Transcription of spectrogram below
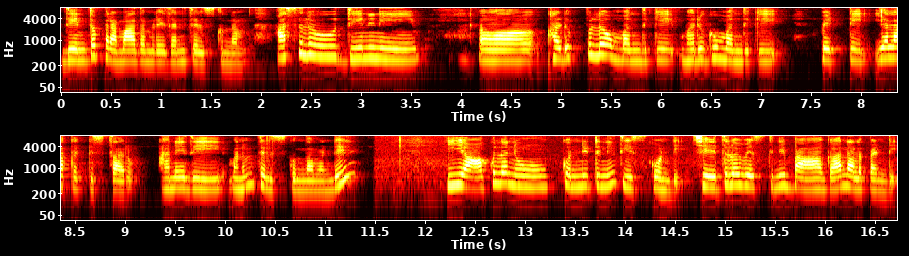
దీంతో ప్రమాదం లేదని తెలుసుకున్నాం. అసలు దీనిని కడుపులో మందికి మరుగు మందికి పెట్టి ఎలా కట్టిస్తారు అనేది మనం తెలుసుకుందామండి. ఈ ఆకులను కొన్నిటిని తీసుకోండి. చేతిలో వేసుకుని బాగా నలపండి.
